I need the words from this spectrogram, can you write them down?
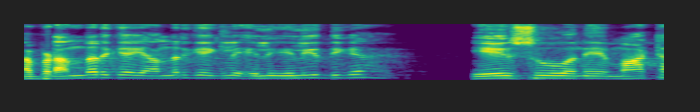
అప్పుడు అందరికీ అందరికీ ఎలిగిద్దిగా యేసు అనే మాట.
